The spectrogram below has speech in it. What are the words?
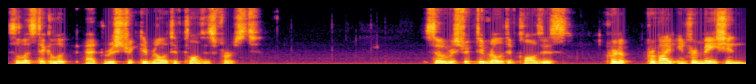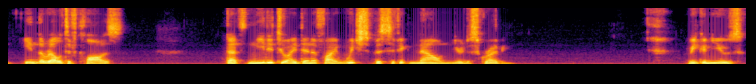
So let's take a look at restrictive relative clauses first. So restrictive relative clauses pro provide information in the relative clause that's needed to identify which specific noun you're describing. We can use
